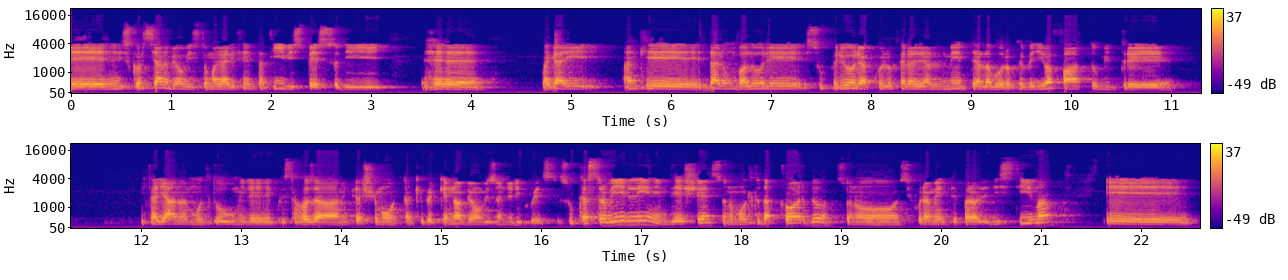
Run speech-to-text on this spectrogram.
E negli scorsi anni abbiamo visto magari tentativi spesso di eh, magari anche dare un valore superiore a quello che era realmente al lavoro che veniva fatto, mentre l'italiano è molto umile e questa cosa mi piace molto, anche perché noi abbiamo bisogno di questo. Su Castrovilli invece sono molto d'accordo, sono sicuramente parole di stima e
